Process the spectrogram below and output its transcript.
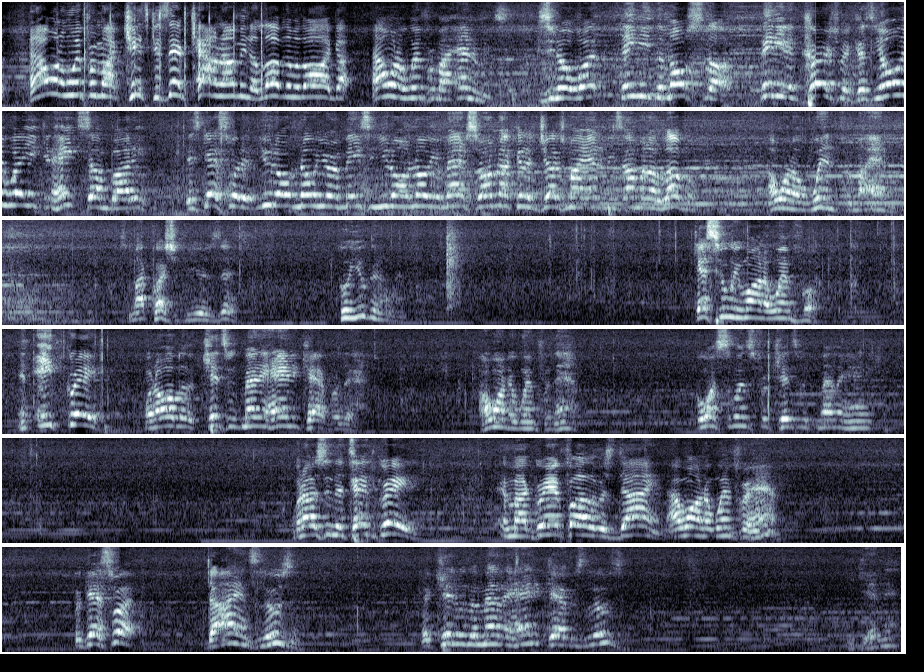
And I want to win for my kids because they're counting on me to love them with all I got. And I want to win for my enemies. Because you know what? They need the most love. They need encouragement because the only way you can hate somebody is guess what? If you don't know you're amazing, you don't know you're mad. So I'm not going to judge my enemies. I'm going to love them. I want to win for my enemies. So my question for you is this. Who are you going to win for? Guess who we want to win for? In eighth grade, when all the kids with mental handicap were there, I wanted to win for them. Who wants to win for kids with mental handicap? When I was in the 10th grade and my grandfather was dying, I wanted to win for him. But guess what? Dying's losing. The kid with a mental handicap is losing. You getting it?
